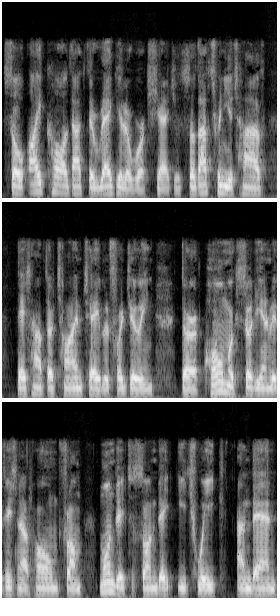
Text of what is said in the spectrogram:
So I call that the regular work schedule. So that's when you'd have they'd have their timetable for doing their homework study and revision at home from Monday to Sunday each week, and then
